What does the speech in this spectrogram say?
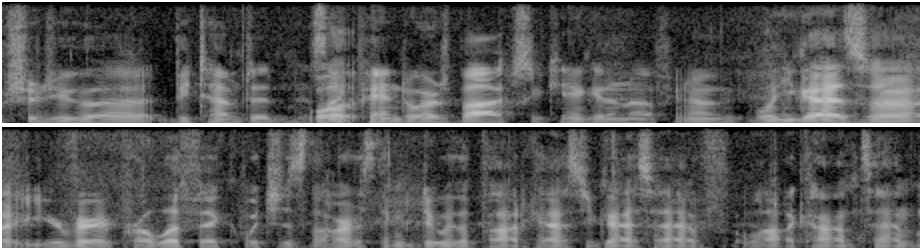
Should you uh, be tempted? It's Well- like Pandora's box. You can't get enough. You know. Well, you guys, uh, you're very prolific, which is the hardest thing to do with a podcast. You guys have a lot of content,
